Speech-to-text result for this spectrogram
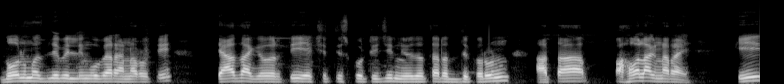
दोन मजली बिल्डिंग उभ्या राहणार होती. त्या जागेवरती एकशे तीस कोटीची निविदता रद्द करून आता पाहावं लागणार आहे. की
